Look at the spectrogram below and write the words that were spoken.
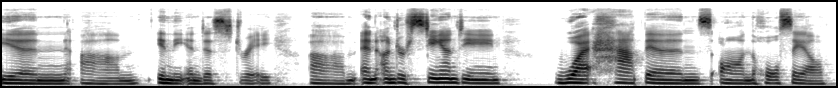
in um, in the industry um, and understanding what happens on the wholesale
